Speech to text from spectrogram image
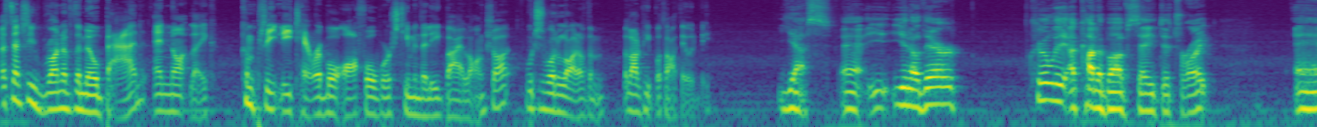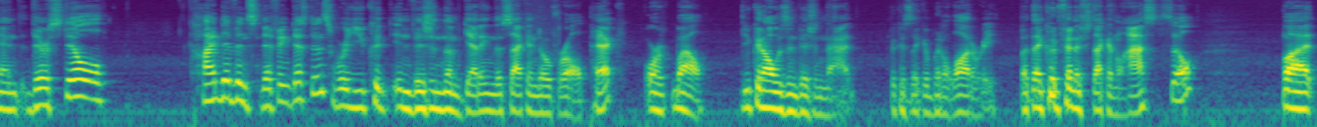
essentially run of the mill bad and not like completely terrible, awful, worst team in the league by a long shot, which is what a lot of them, a lot of people thought they would be. Yes, uh, you, you know they're clearly a cut above, say Detroit, and they're still kind of in sniffing distance where you could envision them getting the second overall pick, or well, you can always envision that because they could win a lottery, but they could finish second last still. but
